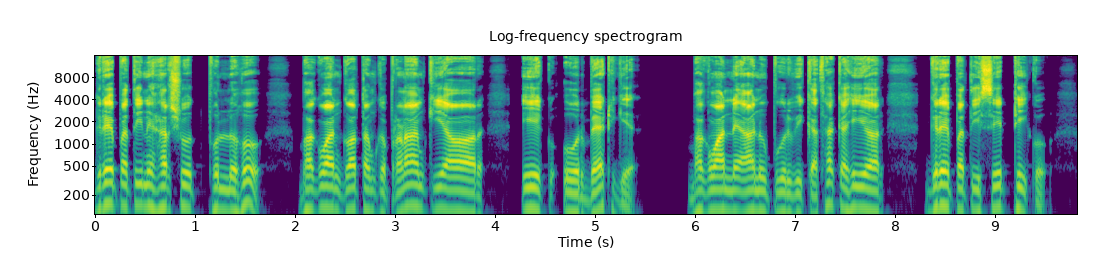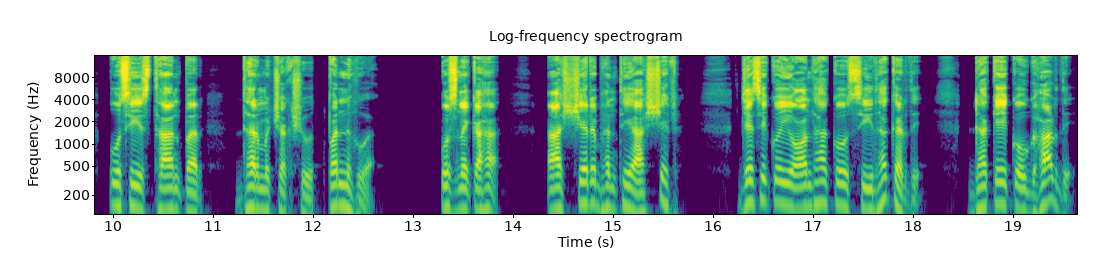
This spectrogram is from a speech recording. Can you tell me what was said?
गृहपति ने हर्षोत्फुल्ल हो भगवान गौतम को प्रणाम किया और एक ओर बैठ गया। भगवान ने आनुपूर्वी कथा कही और गृहपति सेठी को उसी स्थान पर धर्मचक्षु उत्पन्न हुआ। उसने कहा, आश्चर्य भंते, आश्चर्य! जैसे कोई औंधा को सीधा कर दे, ढके को उघाड़ दे,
